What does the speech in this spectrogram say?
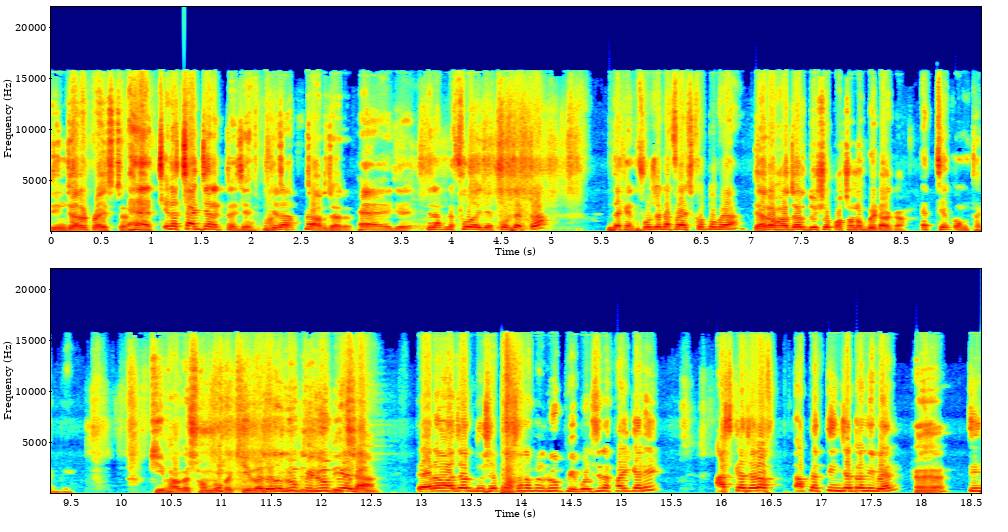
তিন জারের প্রাইসটা হ্যাঁ এটা যেটা আপনার চার জারের। হ্যাঁ এই যে যেটা আপনার ফোর এই যে ফোরজারটা দেখেন ফোরজারটা প্রাইস কত ভাইয়া? তেরো হাজার দুইশো পঁচানব্বই টাকা। এর থেকে কম থাকবে। কীভাবে সম্ভব? কীভাবে রুপি রুপি এটা? তেরো হাজার দুশো পঁচানব্বই রুপি বলছি না পাইকারি? আজকে যারা আপনার তিন চারটা নিবেন হ্যাঁ হ্যাঁ। তিন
